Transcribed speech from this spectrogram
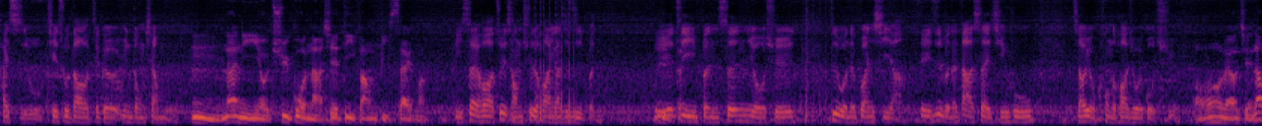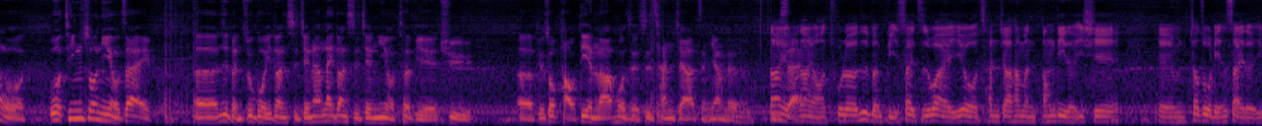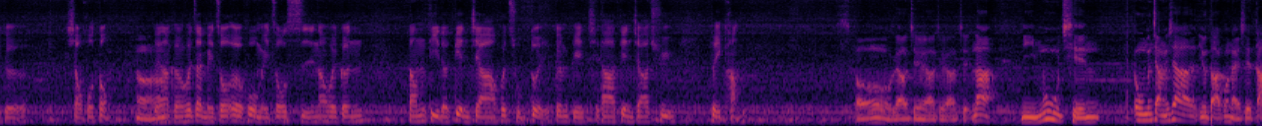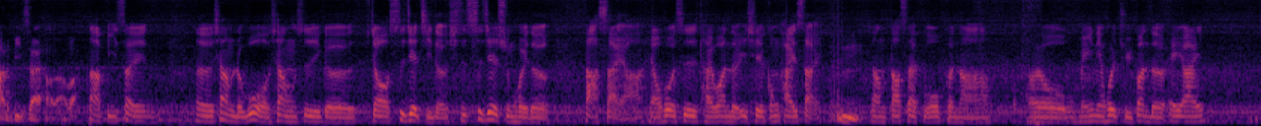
开始接触到这个运动项目。嗯，那你有去过哪些地方比赛吗？比赛的话，最常去的话应该是日本，因为自己本身有学日文的关系啊，所以日本的大赛几乎只要有空的话就会过去。哦，了解。那我我听说你有在呃日本住过一段时间，那那段时间你有特别去呃，比如说跑店啦，或者是参加怎样的当然有？当然有。除了日本比赛之外，也有参加他们当地的一些，嗯、叫做联赛的一个小活动。嗯对，那，可能会在每周二或每周四，那会跟当地的店家会组队，跟别其他店家去对抗。哦，了解了解了解。那你目前我们讲一下有打过哪些大的比赛好了，好吧？大比赛，呃，像 The Wall，像是一个叫世界级的世世界巡回的大赛啊，然后或者是台湾的一些公开赛，嗯，像大赛服 Open 啊，还有每一年会举办的 AI，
